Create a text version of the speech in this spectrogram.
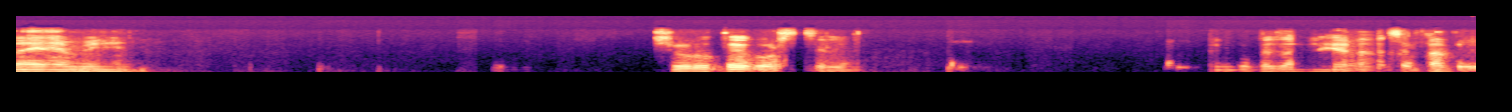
নেই। আমি শুরুতে করছিলাম গ্রুপে জানি এর আছে তাদের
